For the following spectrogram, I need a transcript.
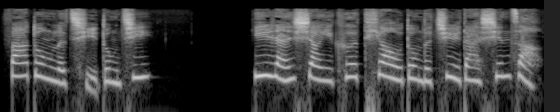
发动了启动机，依然像一颗跳动的巨大心脏。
